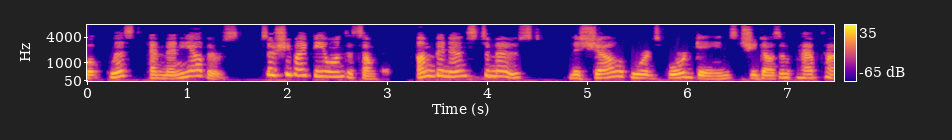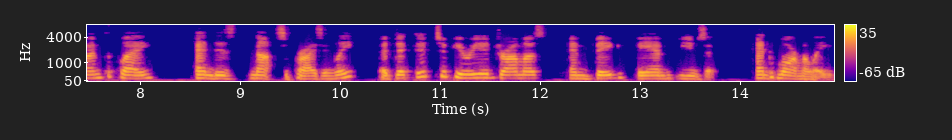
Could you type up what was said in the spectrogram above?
Booklist, and many others, so she might be onto something. Unbeknownst to most, Michelle hoards board games she doesn't have time to play, and is, not surprisingly, addicted to period dramas and big band music, and marmalade.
